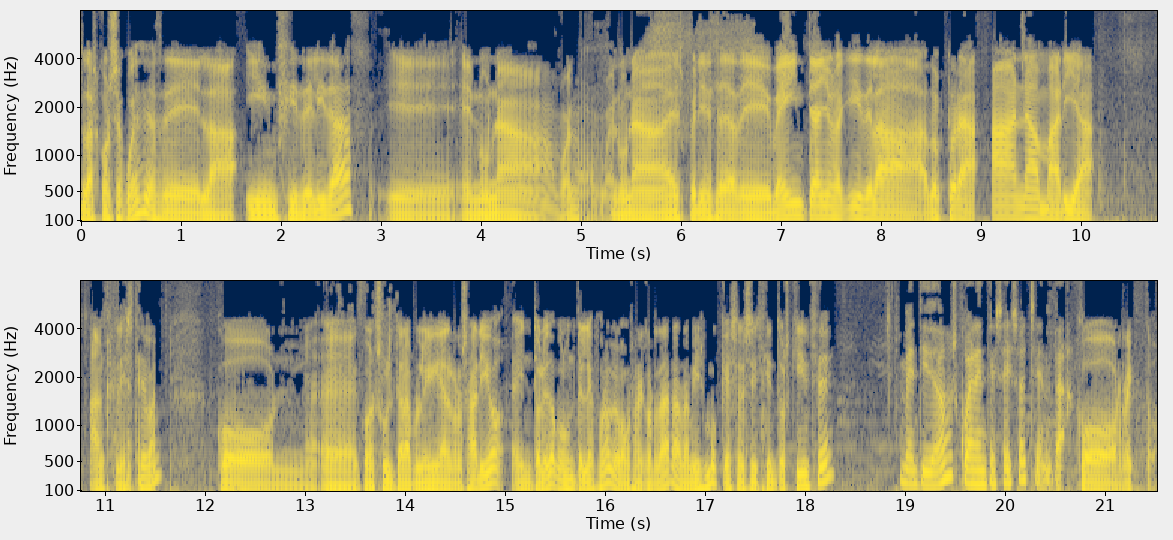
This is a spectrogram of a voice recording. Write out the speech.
las consecuencias de la infidelidad eh, en una bueno en una experiencia ya de 20 años aquí de la doctora Ana María Ángel Esteban con eh, consulta a la Policía del Rosario en Toledo con un teléfono que vamos a recordar ahora mismo, que es el 615 22 46 80. Correcto.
